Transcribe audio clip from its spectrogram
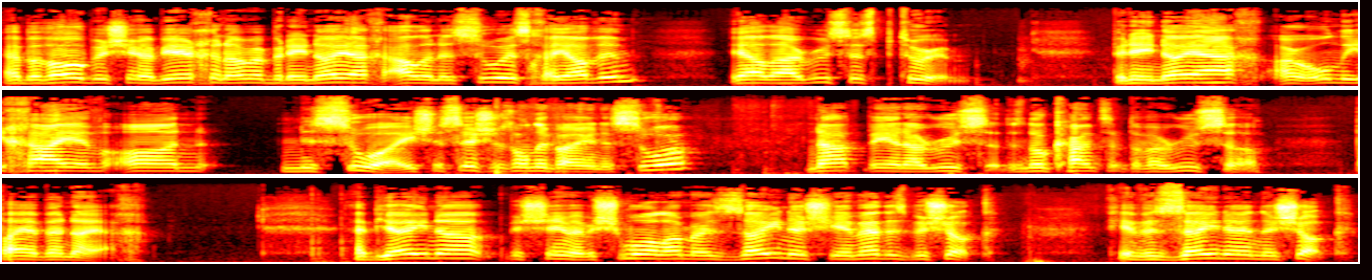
Abavo b'shem Abiyachan Amar b'nei Noyach al nesuas chayavim ve'al arusas p'turim. B'nei Noyach are only chayav on Nesua. Ishasish is only by a Nesua, not by an Arusa. There's no concept of Arusa by a Ben Noyach. Abiyayna b'shem Abishmuel Amar Zayna sheyemedes b'shuk. If you have a Zayna in the shuk.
